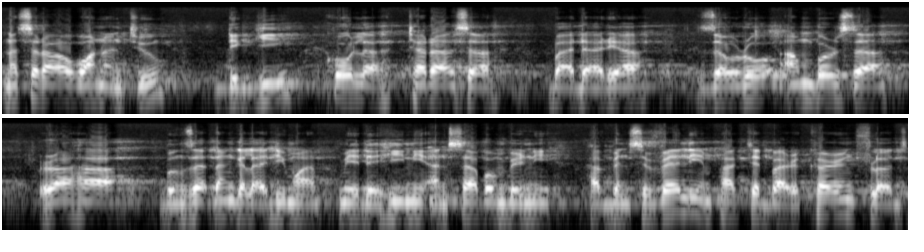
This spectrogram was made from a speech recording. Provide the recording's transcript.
Nasarawa 1 and 2, Digi, Kola, Tarasa, Badaria, Zauro, Ambursa, Raha, Bunzat Galadima, Medehini, and Sabon Birni have been severely impacted by recurring floods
